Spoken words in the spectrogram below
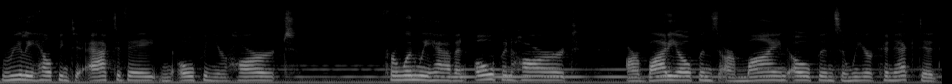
really helping to activate and open your heart. For when we have an open heart, our body opens, our mind opens, and we are connected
